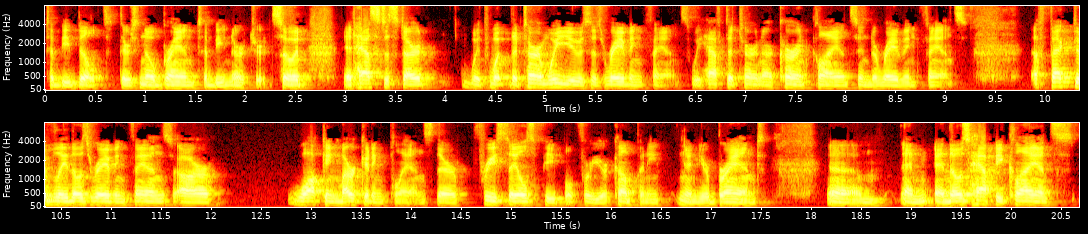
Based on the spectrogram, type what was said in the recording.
to be built. There's no brand to be nurtured. So it, it has to start with what the term we use is raving fans. We have to turn our current clients into raving fans. Effectively, those raving fans are walking marketing plans. They're free salespeople for your company and your brand. Um, and and those happy clients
